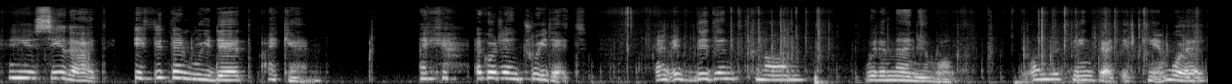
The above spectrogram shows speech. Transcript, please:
Can you see that? If you can read it I can. I, I couldn't read it. And it didn't come with a manual. The only thing that it came with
